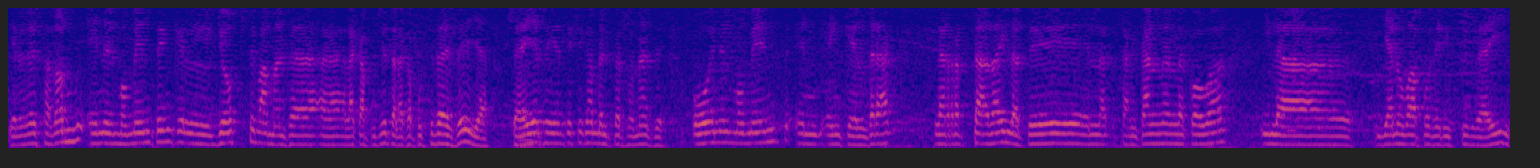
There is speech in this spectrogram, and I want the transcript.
i aleshores s'adorm en el moment en què el llop se va a menjar a la caputxeta, la caputxeta és ella, o sigui, ella s'identifica amb el personatge, o en el moment en, en què el drac l'ha raptada i la té en la, tancant-la en la cova i la, ja no va poder eixir d'ahí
